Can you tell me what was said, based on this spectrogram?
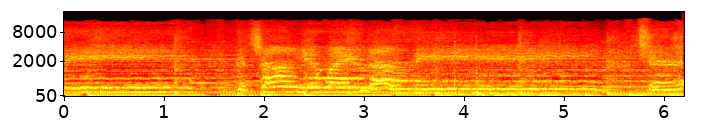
你，歌唱也为了你，全然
